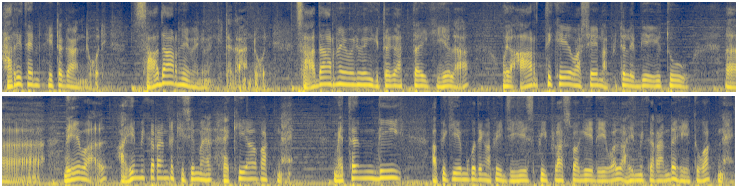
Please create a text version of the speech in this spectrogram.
හරි තැන් හිට ගණ්ඩෝඩි. සාධාරණය වෙනුවෙන් හිට ගණ්ඩෝඩි. සාධාරණය වෙනුවෙන් හිටගත්තයි කියලා ඔය ආර්ථිකය වශයෙන් අපිට ලැබිය යුතු දේවල් අහිමි කරන්න කිසිම හැකියාවක් නෑ. මෙතැන්දී අපි කියමුකද අපි GSP ප්ලස් වගේ දේවල් අහිමි කරන්න හේතුවක් නෑ.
